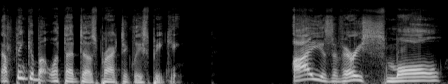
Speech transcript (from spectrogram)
Now, think about what that does, practically speaking. I, is a very small,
